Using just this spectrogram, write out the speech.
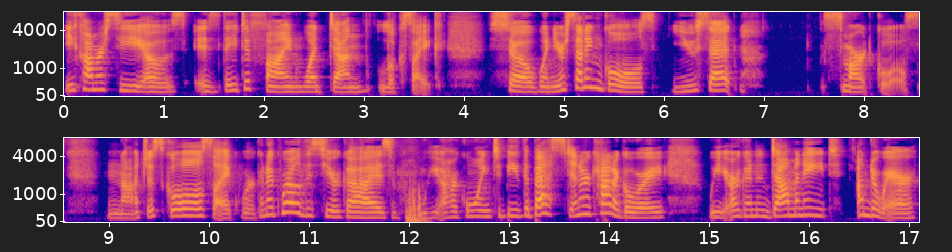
e-commerce CEOs is they define what done looks like. So when you're setting goals, you set smart goals, not just goals like we're going to grow this year, guys. We are going to be the best in our category. We are going to dominate underwear.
